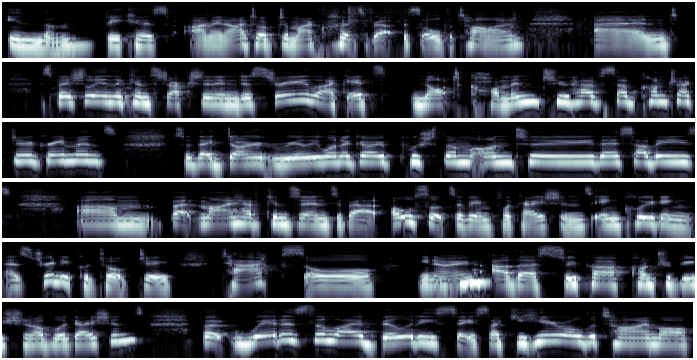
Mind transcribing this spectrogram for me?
in them? Because I mean, I talk to my clients about this all the time, and especially in the construction industry, like it's not common to have subcontractor agreements. So they don't really want to go push them onto their subbies, um, but might have concerns about all sorts of implications, including, as Trudy could talk to, tax or, you know, mm-hmm. other super contribution obligations. But where does the liability cease? Like you hear all the time, oh,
